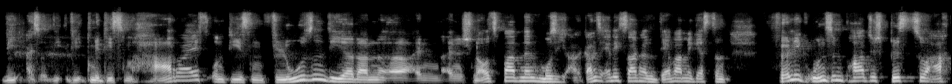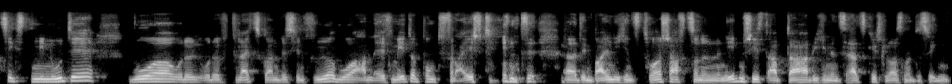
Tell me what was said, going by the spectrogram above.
wie, also wie, wie mit diesem Haarreif und diesen Flusen, die er dann äh, einen, einen Schnauzbart nennt, muss ich ganz ehrlich sagen, also der war mir gestern völlig unsympathisch bis zur 80. Minute, wo er, oder, oder vielleicht sogar ein bisschen früher, wo er am Elfmeterpunkt freistehend äh, den Ball nicht ins Tor schafft, sondern daneben schießt. Ab da habe ich ihn ins Herz geschlossen und deswegen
